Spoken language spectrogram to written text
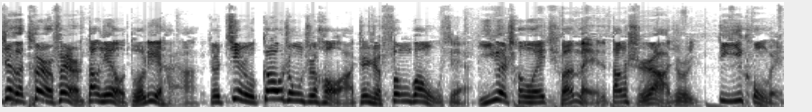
这个特尔菲尔当年有多厉害啊？就是进入高中之后啊，真是风光无限，一跃成为全美当时啊就是第一控卫，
